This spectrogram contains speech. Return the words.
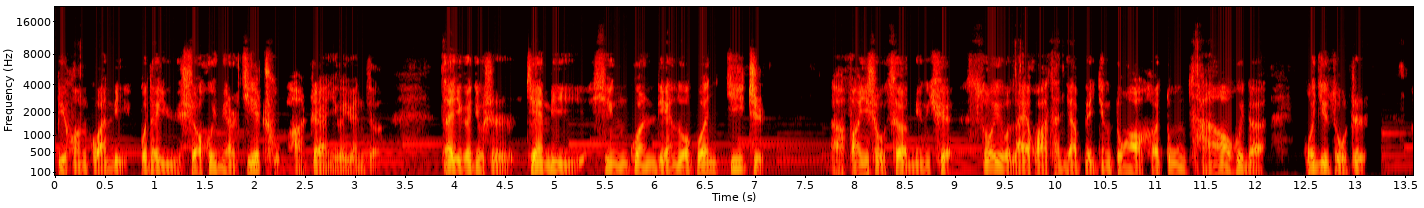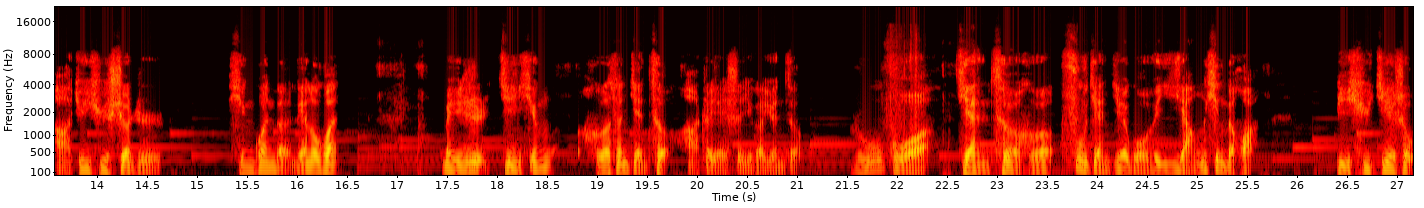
闭环管理，不得与社会面接触啊这样一个原则。再一个就是建立新冠联络官机制。啊，防疫手册明确，所有来华参加北京冬奥和冬残奥会的国际组织，啊，均需设置新冠的联络官，每日进行核酸检测。啊，这也是一个原则。如果检测和复检结果为阳性的话，必须接受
